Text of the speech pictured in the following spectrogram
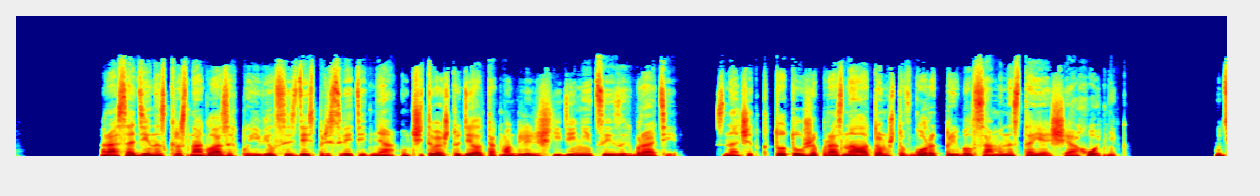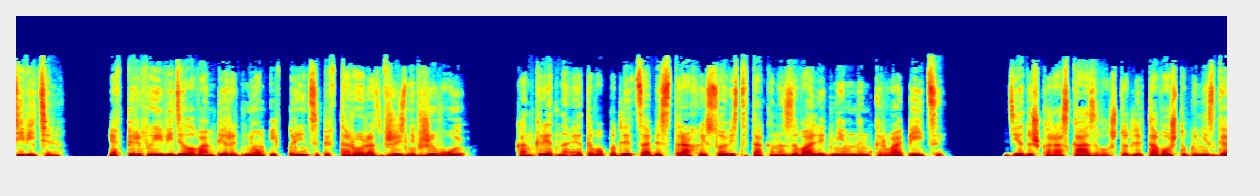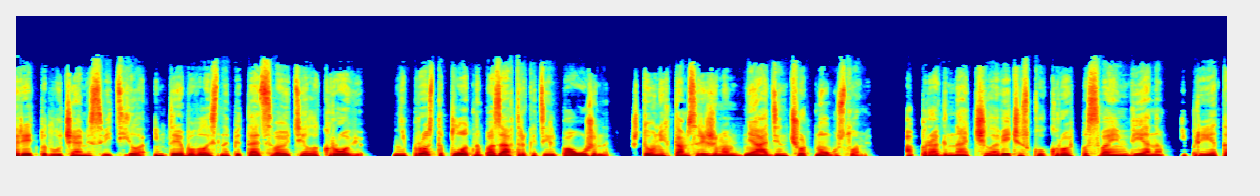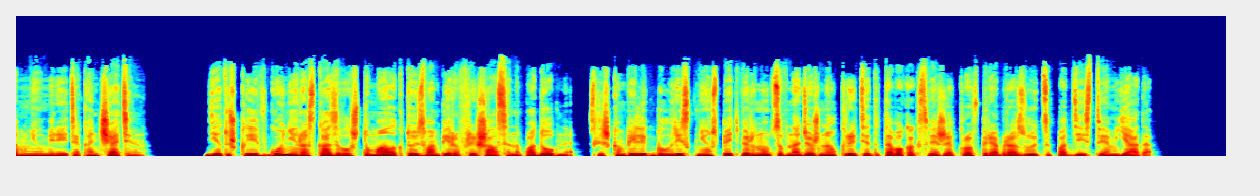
Раз один из красноглазых появился здесь при свете дня, учитывая, что делать так могли лишь единицы из их братьев, Значит, кто-то уже прознал о том, что в город прибыл самый настоящий охотник. Удивительно. Я впервые видела вампира днем и, в принципе, второй раз в жизни вживую. Конкретно этого подлеца без страха и совести так и называли дневным кровопийцей. Дедушка рассказывал, что для того, чтобы не сгореть под лучами светила, им требовалось напитать свое тело кровью. Не просто плотно позавтракать или поужинать, что у них там с режимом дня один черт ногу сломит а прогнать человеческую кровь по своим венам и при этом не умереть окончательно. Дедушка Евгоний рассказывал, что мало кто из вампиров решался на подобное. Слишком велик был риск не успеть вернуться в надежное укрытие до того, как свежая кровь преобразуется под действием яда.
